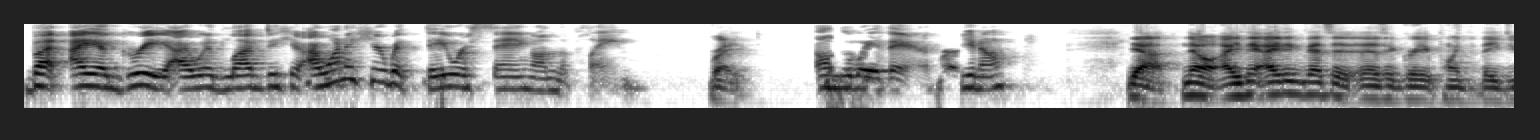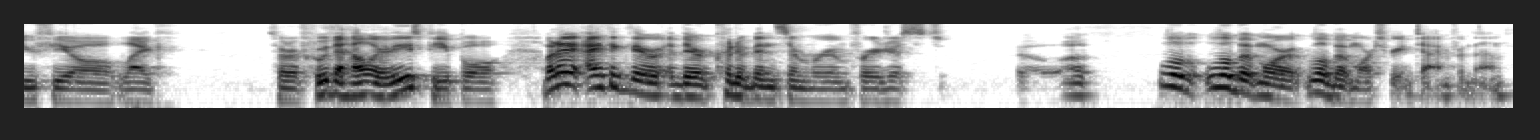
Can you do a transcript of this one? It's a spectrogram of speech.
But I agree. I would love to hear I want to hear what they were saying on the plane. Right. On the way there. Right. You know? Yeah. No, I think I think that's a that's a great point that they do feel like sort of who the hell are these people? But I, I think there there could have been some room for just a little, little bit more, a little bit more screen time from them.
